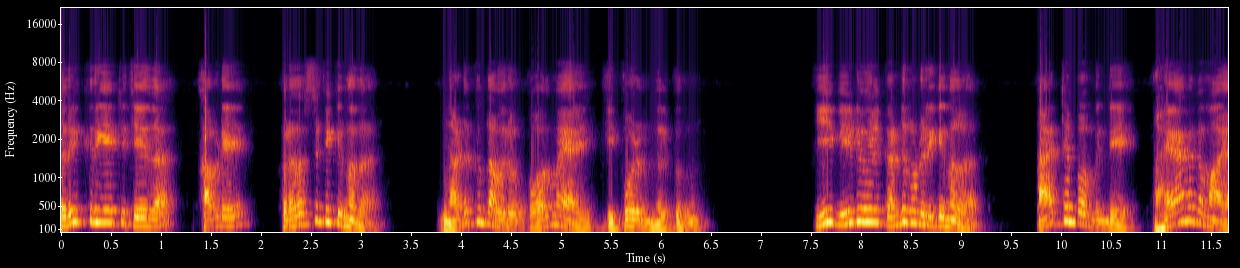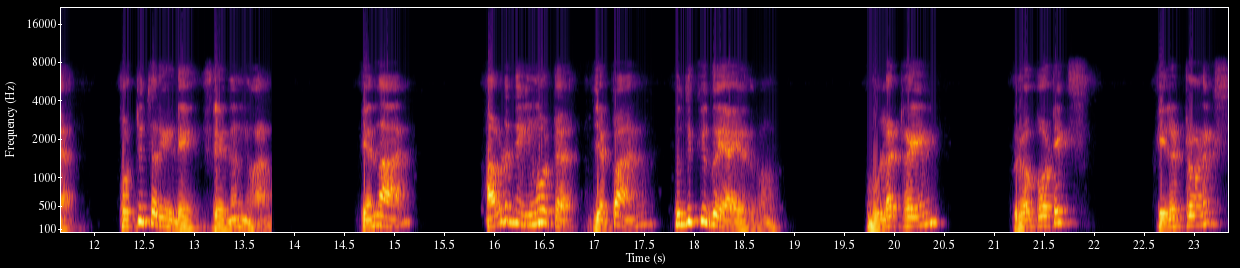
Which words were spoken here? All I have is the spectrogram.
റീക്രിയേറ്റ് ചെയ്ത് അവിടെ പ്രദർശിപ്പിക്കുന്നത് നടക്കുന്ന ഒരു ഓർമ്മയായി ഇപ്പോഴും നിൽക്കുന്നു. ഈ വീഡിയോയിൽ കണ്ടുകൊണ്ടിരിക്കുന്നത് ആറ്റം ബോംബിന്റെ ഭയാനകമായ പൊട്ടിത്തെറിയുടെ രംഗങ്ങളാണ്. എന്നാൽ അവിടുന്ന് ഇങ്ങോട്ട് ജപ്പാൻ കുതിക്കുകയായിരുന്നു. Bullet train robotics electronics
